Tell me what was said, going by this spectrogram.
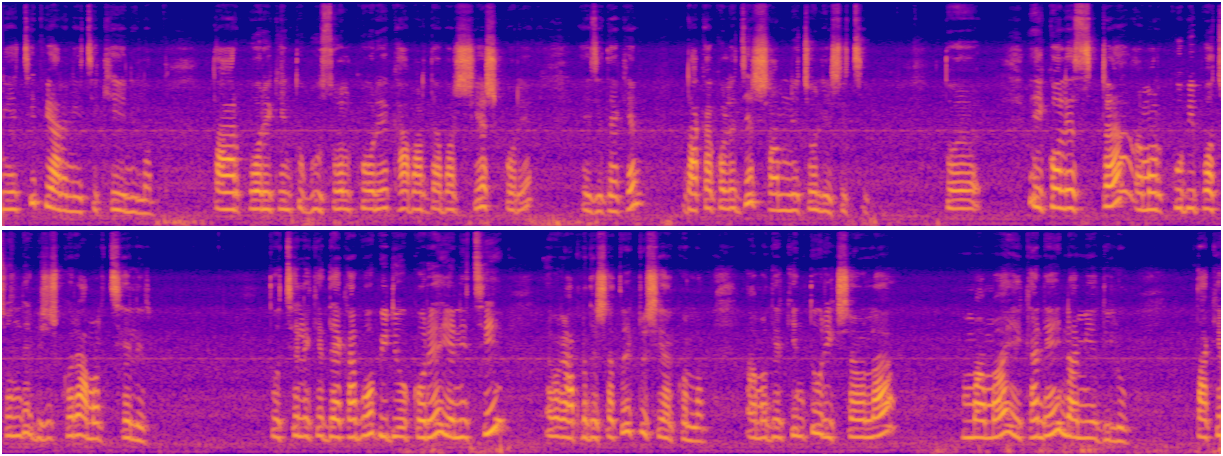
নিয়েছি, পেয়ারা নিয়েছি, খেয়ে নিলাম। তারপরে কিন্তু গোসল করে খাবার দাবার শেষ করে, এই যে দেখেন, ঢাকা কলেজের সামনে চলে এসেছি। তো এই কলেজটা আমার খুবই পছন্দের, বিশেষ করে আমার ছেলের। তো ছেলেকে দেখাবো, ভিডিও করে এনেছি এবং আপনাদের সাথেও একটু শেয়ার করলাম। আমাদের কিন্তু রিক্সাওয়ালা মামা এখানেই নামিয়ে দিল। তাকে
